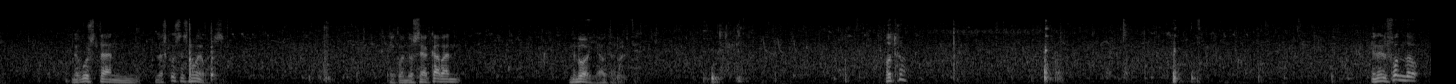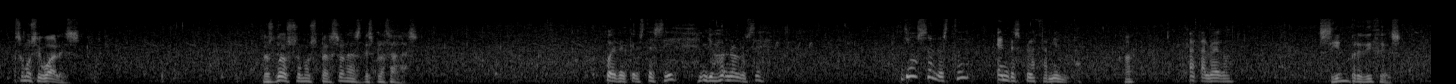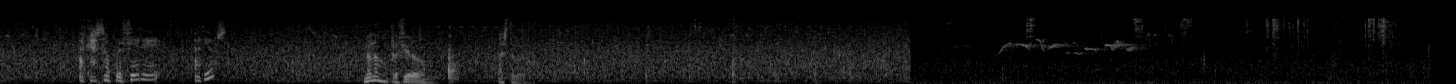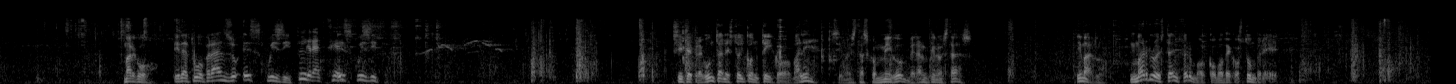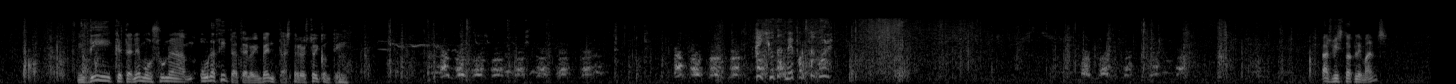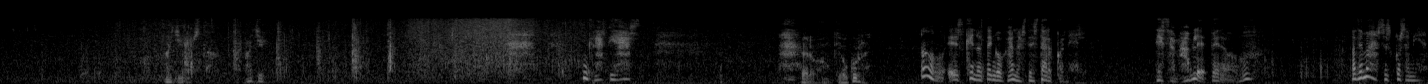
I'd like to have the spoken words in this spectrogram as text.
Me gustan las cosas nuevas. Y cuando se acaban, me voy a otra parte. ¿Otro? En el fondo, somos iguales. Los dos somos personas desplazadas. Puede que usted sí. Yo no lo sé. Yo solo estoy en desplazamiento. Ah. Hasta luego. Siempre dice eso. ¿Acaso prefiere adiós? No, no, prefiero... Hasta luego. Margot, era tu pranzo exquisito. Gracias. Exquisito. Si te preguntan, estoy contigo, ¿vale? Si no estás conmigo, verán que no estás. ¿Y Marlo? Marlo está enfermo, como de costumbre. Di que tenemos una, una cita, te lo inventas, pero estoy contigo por favor. ¿Has visto a Clemens? Allí está. Allí. Gracias. Pero, ¿qué ocurre? Oh, es que no tengo ganas de estar con él. Es amable, pero... Además, es cosa mía.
